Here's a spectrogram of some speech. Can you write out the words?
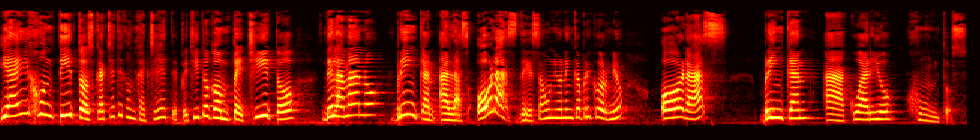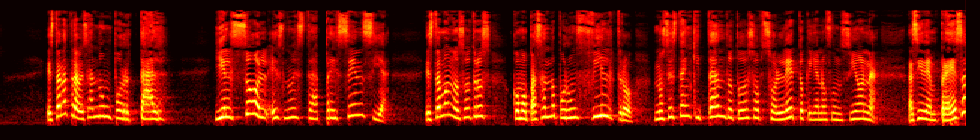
y ahí juntitos, cachete con cachete, pechito con pechito, de la mano, brincan a las horas de esa unión en Capricornio, horas, brincan a Acuario juntos. Están atravesando un portal y el sol es nuestra presencia. Estamos nosotros como pasando por un filtro. Nos están quitando todo eso obsoleto que ya no funciona. Así de empresas,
